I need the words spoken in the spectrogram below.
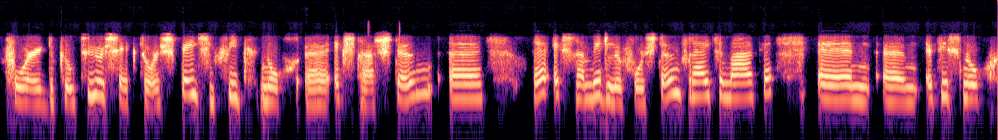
voor de cultuursector specifiek nog extra steun extra middelen voor steun vrij te maken. En um, het is nog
